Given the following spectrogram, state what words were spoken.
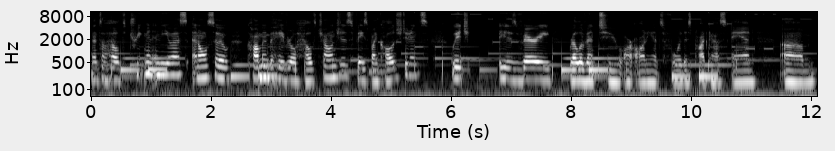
mental health treatment in the U.S., and also common behavioral health challenges faced by college students, which is very relevant to our audience for this podcast. And um,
